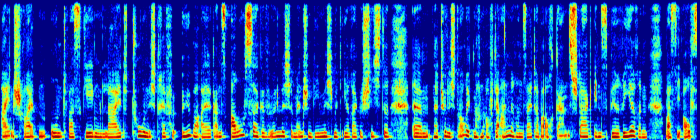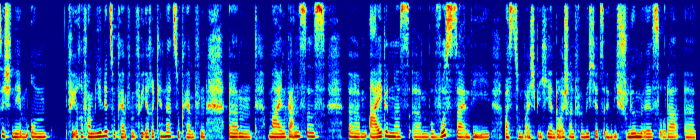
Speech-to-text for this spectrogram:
einschreiten und was gegen Leid tun. Ich treffe überall ganz außergewöhnliche Menschen, die mich mit ihrer Geschichte ähm, natürlich traurig machen, auf der anderen Seite aber auch ganz stark inspirieren, was sie auf sich nehmen, um für ihre Familie zu kämpfen, für ihre Kinder zu kämpfen. Ähm, mein ganzes ähm, eigenes ähm, Bewusstsein, wie was zum Beispiel hier in Deutschland für mich jetzt irgendwie schlimm ist oder ähm,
